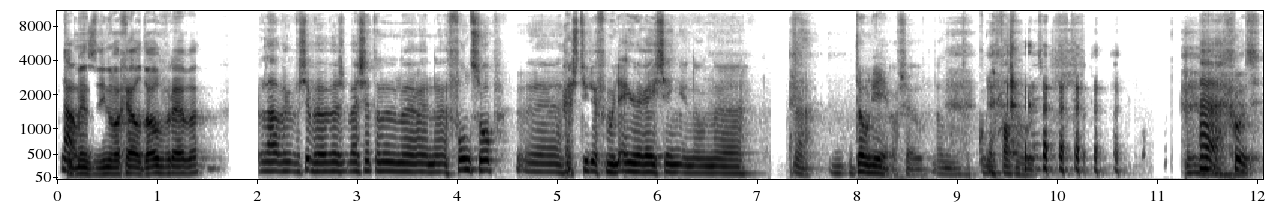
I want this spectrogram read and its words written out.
Nou, mensen die nog wel geld over hebben. laten we, we, we- wij zetten een, eh, een, een fonds op. eh we sturen Formule 1 Racing en dan eh nou, doneren of zo. Dan komt het vast wel goed. Ah, goed.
